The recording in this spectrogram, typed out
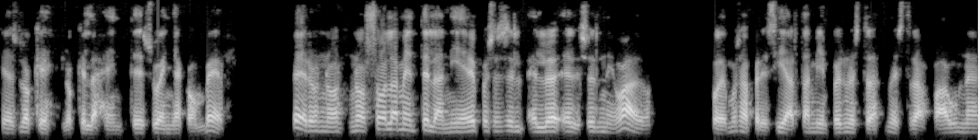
que es lo que, lo que la gente sueña con ver. Pero no, no solamente la nieve, pues es el, es el nevado. Podemos apreciar también pues nuestra, nuestra fauna,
